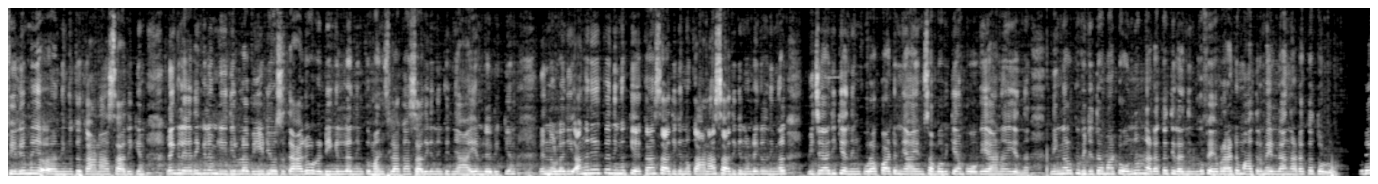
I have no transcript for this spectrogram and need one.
ഫിലിം നിങ്ങൾക്ക് കാണാൻ സാധിക്കും. അല്ലെങ്കിൽ ഏതെങ്കിലും രീതിയിലുള്ള വീഡിയോസ് താരോ റീഡിങ്ങിൽ നിങ്ങൾക്ക് മനസ്സിലാക്കാൻ സാധിക്കും നിങ്ങൾക്ക് ന്യായം ലഭിക്കും എന്നുള്ള അങ്ങനെയൊക്കെ നിങ്ങൾക്ക് കേൾക്കാൻ സാധിക്കുന്നു കാണാൻ സാധിക്കുന്നുണ്ടെങ്കിൽ നിങ്ങൾ വിചാരിക്കുക നിങ്ങൾക്ക് ഉറപ്പായിട്ടും ന്യായം സംഭവിക്കാൻ പോവുകയാണ് എന്ന്. നിങ്ങൾക്ക് വിരുദ്ധമായിട്ട് ഒന്നും നടക്കത്തില്ല. നിങ്ങൾക്ക് ഫേവറായിട്ട് മാത്രമേ എല്ലാം നടക്കത്തുള്ളൂ. ഇവിടെ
